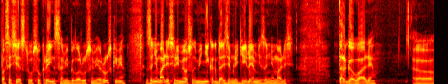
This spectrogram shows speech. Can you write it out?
по соседству с украинцами, белорусами и русскими, занимались ремеслами, никогда земледелием не занимались, торговали э,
